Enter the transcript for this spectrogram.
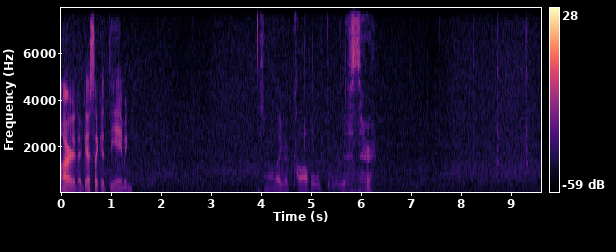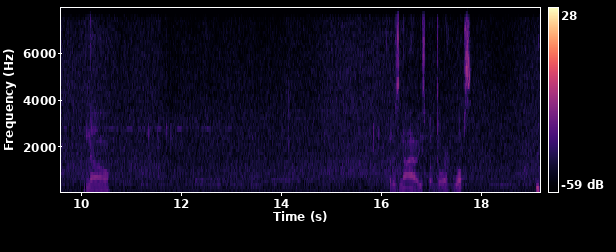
All right. I guess I get the aiming. It's not like a cobbled door, is there? No. That is not how you spell door. Whoops.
